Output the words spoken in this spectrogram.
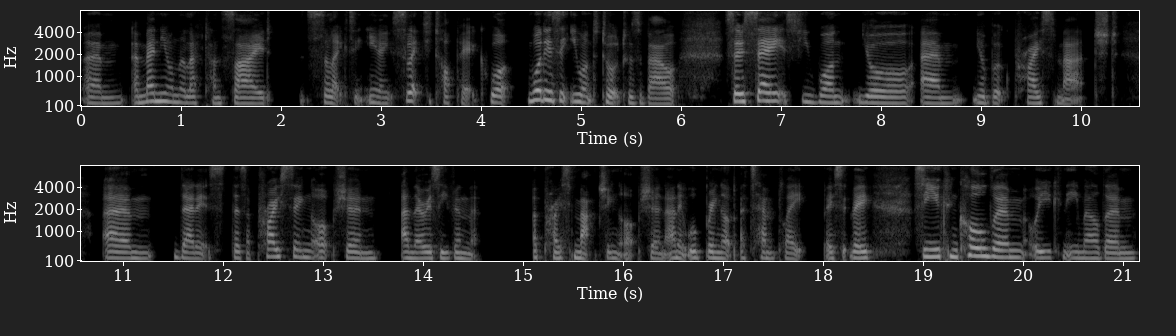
um, a menu on the left hand side selecting you know select your topic. What what is it you want to talk to us about? So say it's you want your um your book price matched um then it's there's a pricing option and there is even a price matching option and it will bring up a template basically. So you can call them or you can email them.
